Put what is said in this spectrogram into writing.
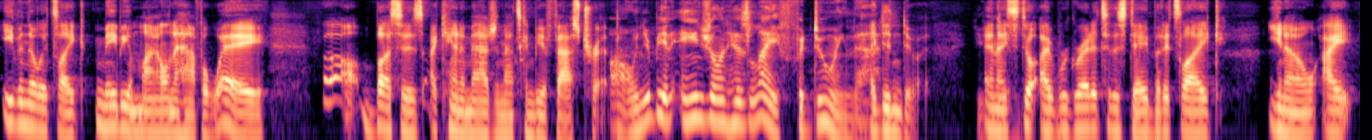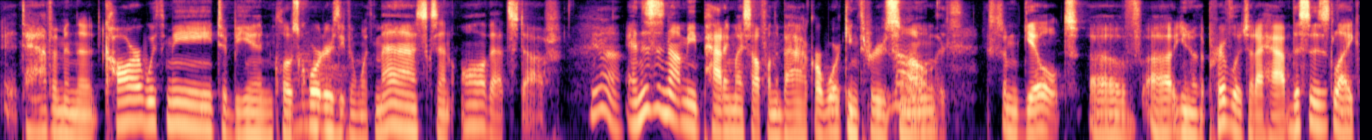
even though it's like maybe a mile and a half away, uh, buses, I can't imagine that's going to be a fast trip. Oh, and you'd be an angel in his life for doing that. I didn't do it. and I still I regret it to this day, but it's like, you know, I to have him in the car with me, to be in close quarters even with masks and all of that stuff. Yeah. And this is not me patting myself on the back or working through some it's- some guilt of uh, you know the privilege that I have. This is like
